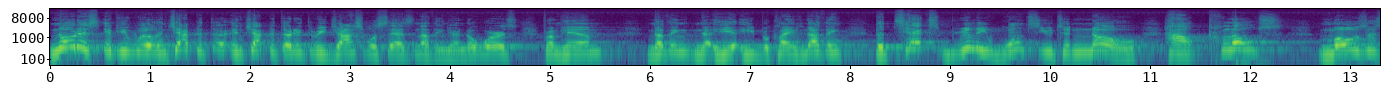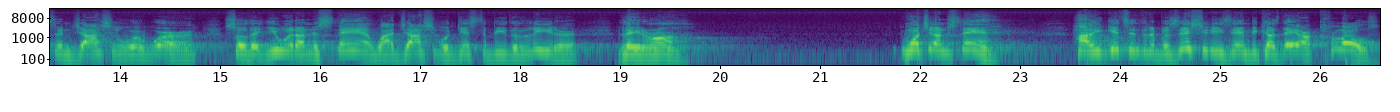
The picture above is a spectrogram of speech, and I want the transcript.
Notice, if you will, in chapter, in chapter 33, Joshua says nothing. There are no words from him Nothing, he, he proclaims nothing. The text really wants you to know how close Moses and Joshua were so that you would understand why Joshua gets to be the leader later on. Want you to understand how he gets into the position he's in because they are close.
